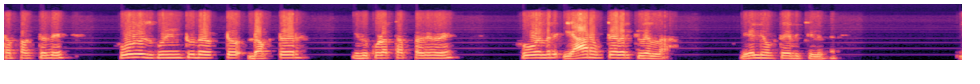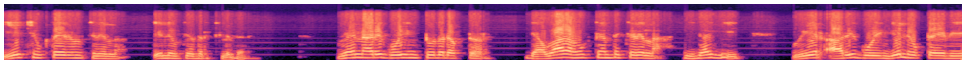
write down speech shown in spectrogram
ತಪ್ಪಾಗ್ತದೆ. Who is going to the doctor ಇದು ಕೂಡ ತಪ್ಪಾಗಿದೆ. ಹೂ ಅಂದ್ರೆ ಯಾರು ಹೋಗ್ತಾ ಇದಾರೆ ಕೇಳಿಲ್ಲ. ಎಲ್ಲಿ ಹೋಗ್ತಾ ಇದ್ದಾರೆ ಕೇಳಿದ್ದಾರೆ. ಏಕೆ ಹೋಗ್ತಾ ಇದ್ದಾರೆ ಅಂತ ಕೇಳಿಲ್ಲ. ಎಲ್ಲಿ ಹೋಗ್ತಾ ಇದ್ದಾರೆ ಕೇಳಿದ್ದಾರೆ. When are you going to the doctor ಯಾವಾಗ ಹೋಗ್ತೇನೆ ಅಂತ ಕೇಳಿಲ್ಲ. ಹೀಗಾಗಿ ವೇರ್ ಆರ್ ಯು ಗೋಯಿಂಗ್ ಎಲ್ಲಿ ಹೋಗ್ತಾ ಇದೆ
